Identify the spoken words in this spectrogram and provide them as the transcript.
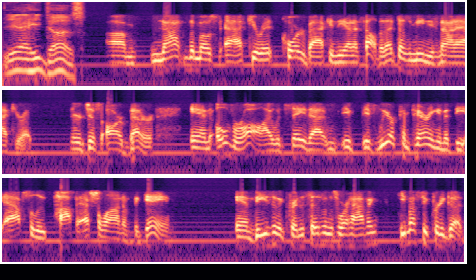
Yeah, he does. Um, not the most accurate quarterback in the NFL, but that doesn't mean he's not accurate. There just are better. And overall, I would say that if, if we are comparing him at the absolute top echelon of the game, and these are the criticisms we're having, he must be pretty good.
